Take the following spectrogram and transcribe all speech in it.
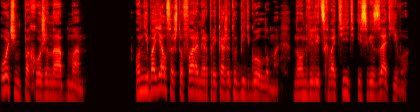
очень похоже на обман. Он не боялся, что фармер прикажет убить Голлума, но он велит схватить и связать его.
